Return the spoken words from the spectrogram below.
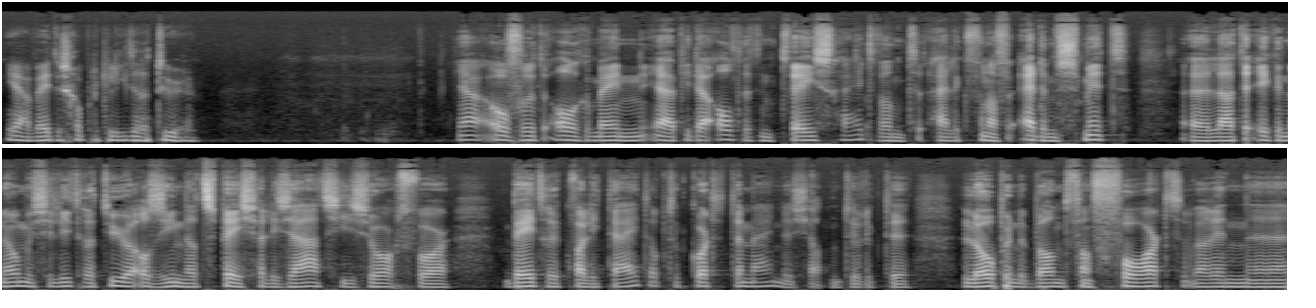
ja, wetenschappelijke literatuur? Ja, over het algemeen ja, heb je daar altijd een tweestrijd. Want eigenlijk vanaf Adam Smith uh, laat de economische literatuur al zien dat specialisatie zorgt voor betere kwaliteit op de korte termijn. Dus je had natuurlijk de lopende band van Ford, waarin uh,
